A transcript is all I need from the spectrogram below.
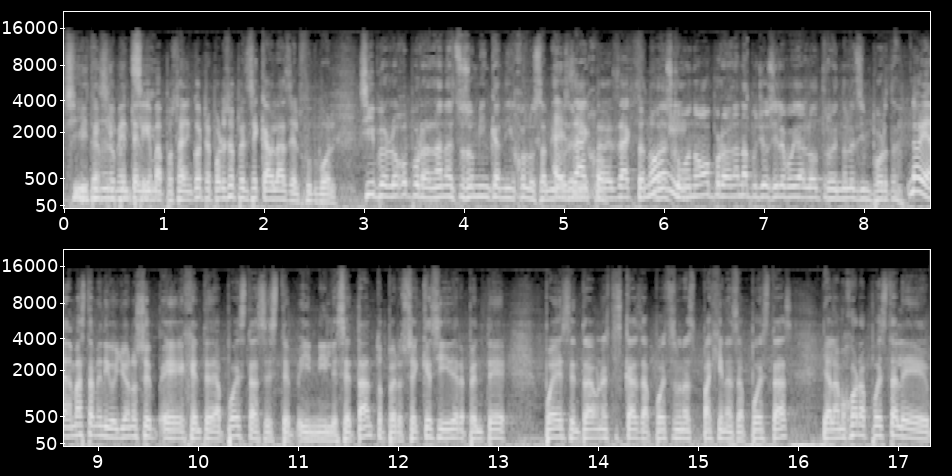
Sí, difícilmente alguien va a apostar en contra. Por eso pensé que hablas del fútbol. Sí, pero luego por la lana, estos son bien canijos los amigos de mi Exacto, hijo. exacto, ¿no? Entonces, Y- como no, por la lana, pues yo sí le voy al otro y no les importa. No, y además también digo, yo no soy eh, gente de apuestas, este, y ni le sé tanto, pero sé que si de repente puedes entrar a una de estas casas de apuestas, unas páginas de apuestas, y a lo mejor apuéstale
